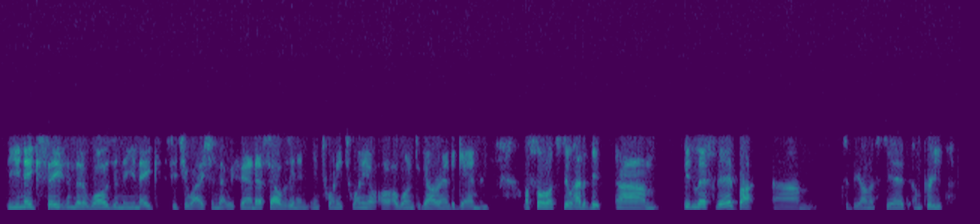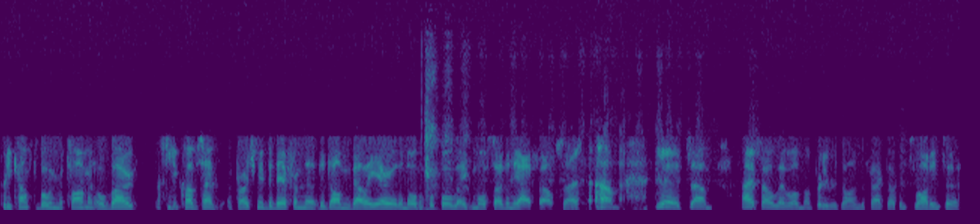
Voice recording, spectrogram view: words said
the unique season that it was and the unique situation that we found ourselves in in, in 2020. I, I, wanted to go around again, and I thought I'd still had a bit um, bit left there, but um, to be honest, yeah, I'm pretty pretty comfortable in retirement. Although a few clubs have approached me, but they're from the, the Diamond Valley area or the Northern Football League more so than the AFL. So um, yeah, it's um, AFL level. I'm, I'm pretty resigned to the fact I can slide into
